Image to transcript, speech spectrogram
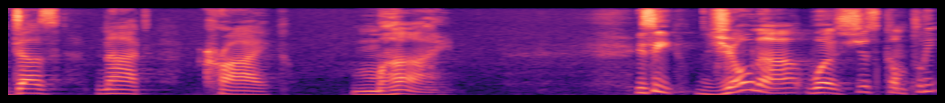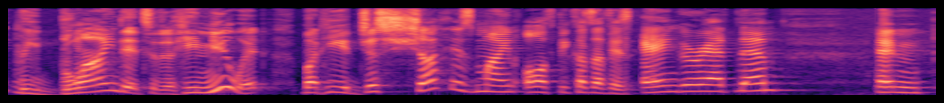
does not cry, Mine. You see, Jonah was just completely blinded to the, he knew it, but he had just shut his mind off because of his anger at them. And,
